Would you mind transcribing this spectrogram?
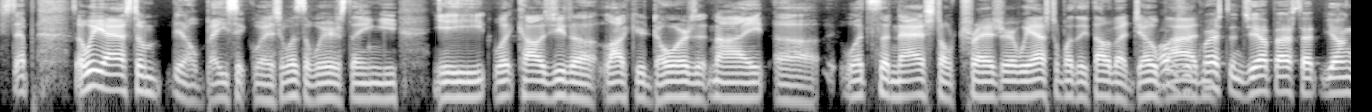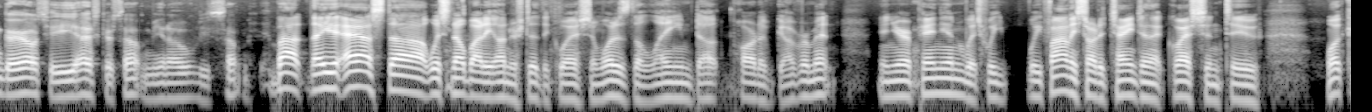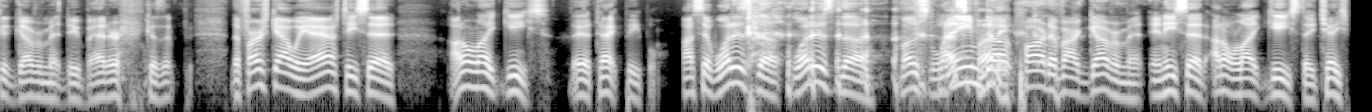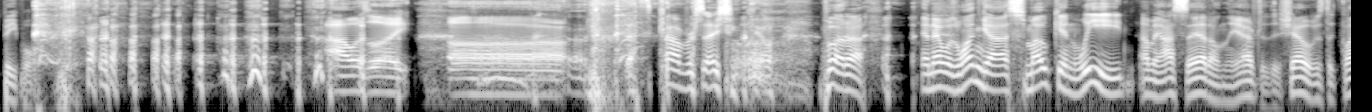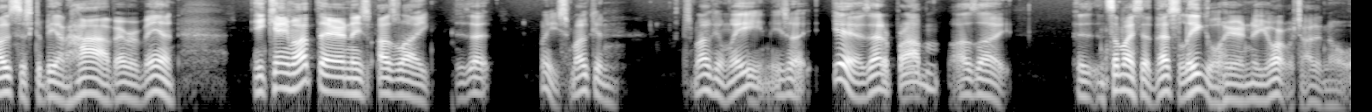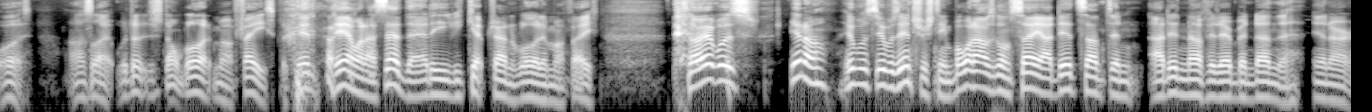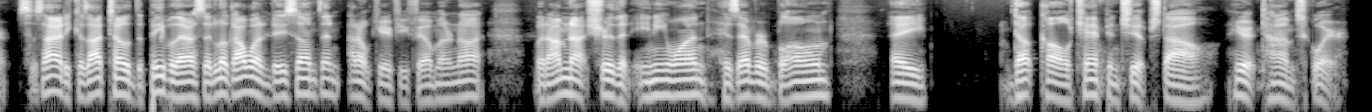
step. So we asked them, you know, basic question. What's the weirdest thing you, you eat? What caused you to lock your doors at night? Uh, what's the national treasure? We asked them what they thought about Joe What was the question Jeff asked that young girl? She asked her something, you know, something. But they asked, uh, which nobody understood the question. What is the lame duck part of government, in your opinion? Which we we finally started changing that question to, what could government do better? Because the, the first guy we asked, he said, I don't like geese. They attack people. I said, "What is the what is the most lame duck part of our government?" And he said, "I don't like geese. They chase people." I was like, uh, that's conversation killer. But, uh, and there was one guy smoking weed. I mean, I said on the after the show, it was the closest to being high I've ever been. He came up there and he's, I was like, is that, what are you smoking, smoking weed? And he's like, yeah, is that a problem? I was like, and somebody said that's legal here in New York, which I didn't know it was. I was like, well, just don't blow it in my face. But then, then when I said that, he, he kept trying to blow it in my face. So it was, you know, it was it was interesting. But what I was going to say, I did something I didn't know if it had ever been done the, in our society because I told the people there, I said, look, I want to do something. I don't care if you film it or not, but I'm not sure that anyone has ever blown a duck call championship style here at Times Square.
